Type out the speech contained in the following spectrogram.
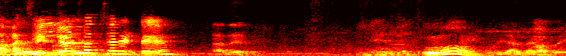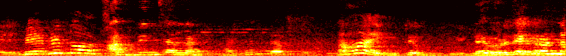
అమ్మ చెల్లెళ్ళు వచ్చారంటే? అదే ఆహా, ఇటు ఇప్పుడు దగ్గర ఉన్న?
